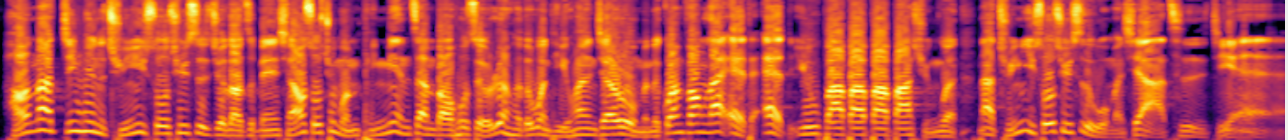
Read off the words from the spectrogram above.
好，那今天的群益说趋势就到这边。想要索取我们平面战报，或者有任何的问题，欢迎加入我们的官方 Line at at u 八八八八询问。那群益说趋势，我们下次见。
